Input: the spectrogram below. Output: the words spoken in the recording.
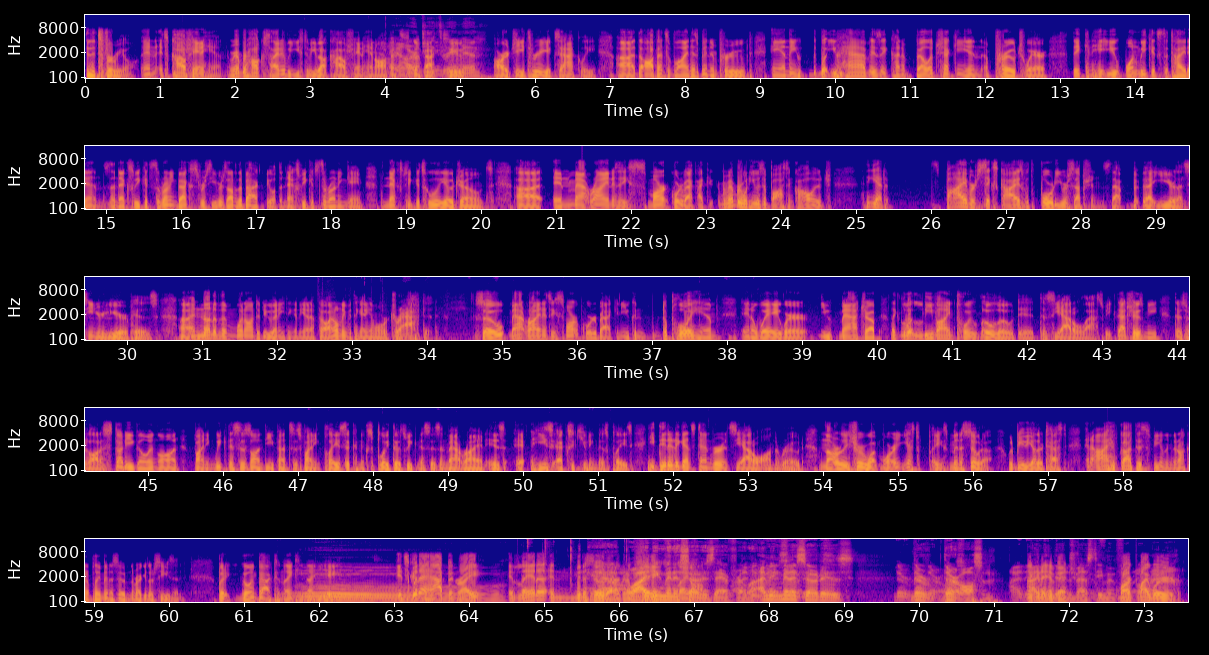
It's for real, and it's Kyle Shanahan. Remember how excited we used to be about Kyle Shanahan offenses yeah, going back to RG three exactly. Uh, the offensive line has been improved, and the what you have is a kind of Belichickian approach where they can hit you one week it's the tight ends, the next week it's the running backs, receivers out of the backfield, the next week it's the running game, the next week it's Julio Jones, uh, and Matt Ryan is a smart quarterback. I remember when he was at Boston College, I think he had five or six guys with 40 receptions that that year, that senior year of his, uh, and none of them went on to do anything in the NFL. I don't even think any of them were drafted. So Matt Ryan is a smart quarterback, and you can deploy him in a way where you match up like what Levine Toilolo did to Seattle last week. That shows me there's a lot of study going on, finding weaknesses on defenses, finding plays that can exploit those weaknesses. And Matt Ryan is eh, he's executing those plays. He did it against Denver and Seattle on the road. I'm not really sure what more. Play Minnesota would be the other test. And I have got this feeling they're not going to play Minnesota in the regular season. But going back to 1998, Ooh. it's going to happen, right? Atlanta and Minnesota yeah. are going to. Well, I think Minnesota is there for a lot. I mean, Minnesota is they're they're, they're awesome. They're going to avenge the best team in Mark my right word. Now.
